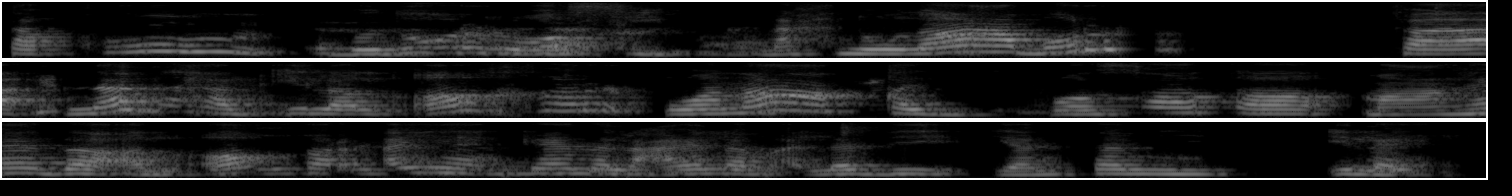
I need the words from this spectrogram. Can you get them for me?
تقوم بدور الوسيط. نحن نعبر فنذهب إلى الآخر ونعقد وساطة مع هذا الآخر أيا كان العالم الذي ينتمي إليه.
